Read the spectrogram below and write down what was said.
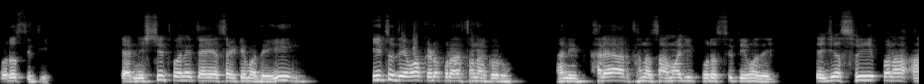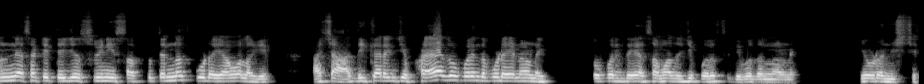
परिस्थिती त्या निश्चितपणे त्या एसमध्ये येईल. हीच देवाकडे प्रार्थना करू. आणि खऱ्या अर्थानं सामाजिक परिस्थितीमध्ये तेजस्वीपणा आणण्यासाठी तेजस्विनी सातपुतेंनाच पुढे यावं लागेल. अशा अधिकाऱ्यांची फळ्या जोपर्यंत पुढे येणार नाही तोपर्यंत या समाजाची परिस्थिती बदलणार नाही. एवढं निश्चित.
